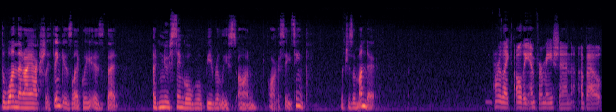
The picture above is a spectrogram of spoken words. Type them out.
the one that I actually think is likely is that a new single will be released on August 18th, which is a Monday. Or like all the information about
